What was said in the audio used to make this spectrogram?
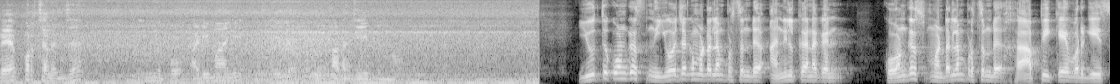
പേപ്പർ ചലഞ്ച് ഇന്നിപ്പോൾ അടിമാലിയിൽ ഉദ്ഘാടനം ചെയ്യപ്പെടുന്നു. യൂത്ത് കോൺഗ്രസ് നിയോജക മണ്ഡലം പ്രസിഡന്റ് അനിൽ കനകൻ കോൺഗ്രസ് മണ്ഡലം president Happy K Varghese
